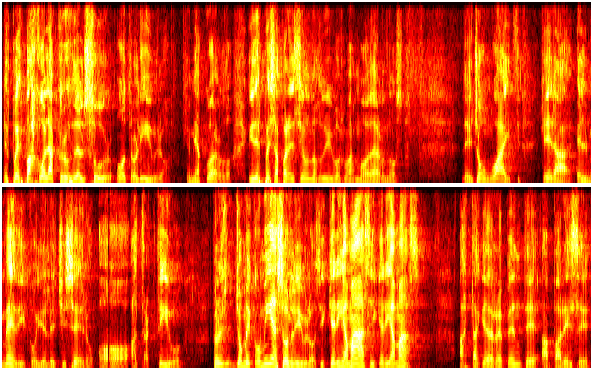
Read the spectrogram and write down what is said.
Después, Bajo la Cruz del Sur, otro libro que me acuerdo. Y después aparecieron unos libros más modernos de John White, que era El médico y el hechicero. Oh, atractivo. Pero yo me comía esos libros y quería más y quería más. Hasta que de repente aparece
